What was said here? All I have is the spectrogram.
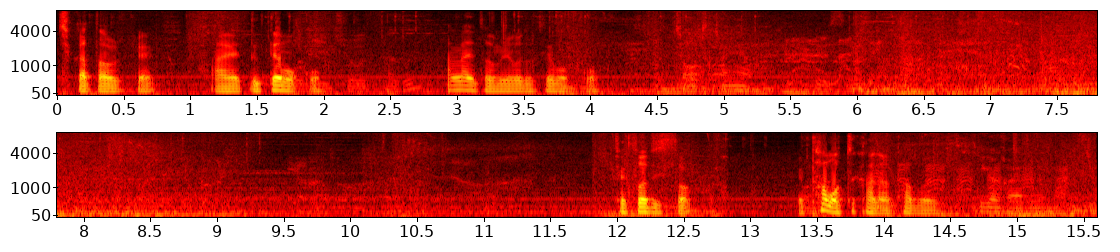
집 갔다 올게. 아예 늑대 먹고? 한 라인 더 밀고 늑대 먹고. 저 어떡하냐. 잭스 어딨어? 탑 어떡하냐 탑을 네가 가야 거 아니지?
